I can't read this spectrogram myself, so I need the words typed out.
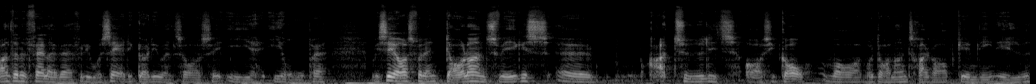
Renterne falder i hvert fald i USA, og det gør de jo altså også i, øh, i Europa. Vi ser også, hvordan dollaren svækkes øh, ret tydeligt, også i går, hvor, hvor dollaren trækker op gennem 1,11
